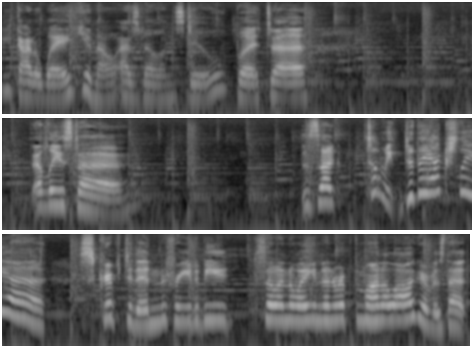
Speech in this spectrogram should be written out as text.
He got away, you know, as villains do. But uh, at least uh Zug, tell me, did they actually uh script it in for you to be so annoying and interrupt the monologue, or was that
